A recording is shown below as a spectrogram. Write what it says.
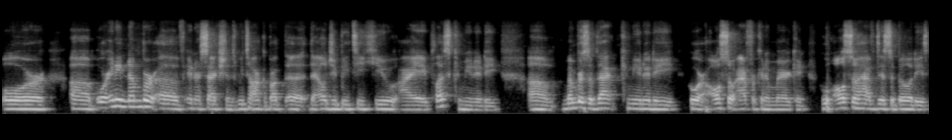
or um, or any number of intersections. We talk about the the LGBTQIA plus community. Um, members of that community who are also African American, who also have disabilities,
